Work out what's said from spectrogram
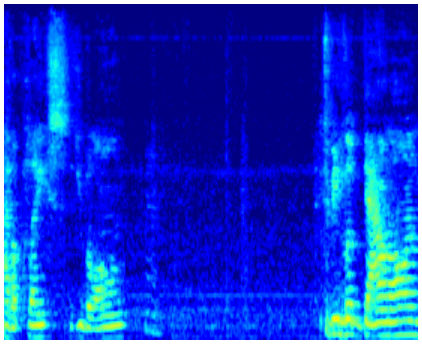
have a place that you belong, to be looked down on,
